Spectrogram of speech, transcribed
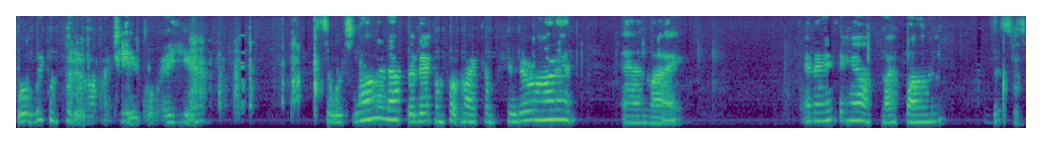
well, we can put it on my table right here. So it's long enough that I can put my computer on it, and my, and anything else, my phone. This is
